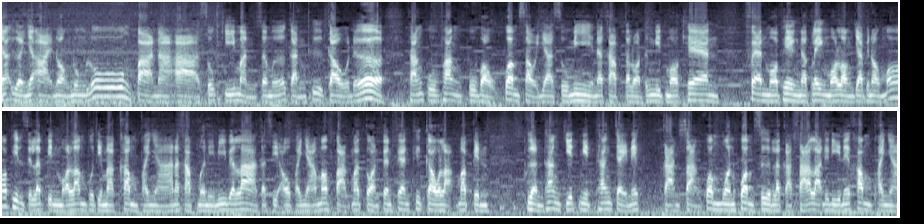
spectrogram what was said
ย่าเอื่อยย่าอายน้องนุ่งลุงป้านาอา สุขีหมันเสมอกันคือเก่าเด้อทั้งผู้ฟังผู้เบาความเสายาสูมีนะครับตลอดถึงมิดหมอแคนแฟนหมอเพลงนักเลงหมอลองยาพี่น้องหมอพินศิลปินหมอลำพุติมาคำพญานะครับเมื่อนี้มีเวลากะสิเอาพญามาฝากมาตอนแฟนๆคือเก่าละมาเป็นเพื่อนทั้งจิตมิตรทั้งใจใน การสั่งความมวลความซื่นและกสาระดีๆในคำพญา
